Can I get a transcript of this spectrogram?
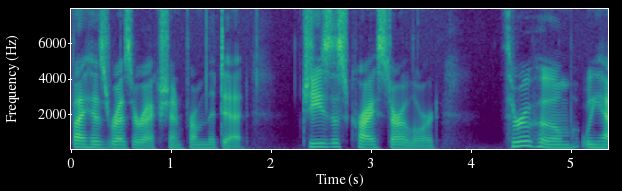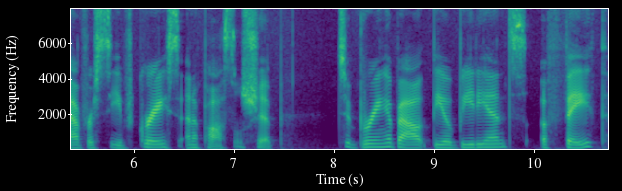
by his resurrection from the dead, Jesus Christ our Lord, through whom we have received grace and apostleship to bring about the obedience of faith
